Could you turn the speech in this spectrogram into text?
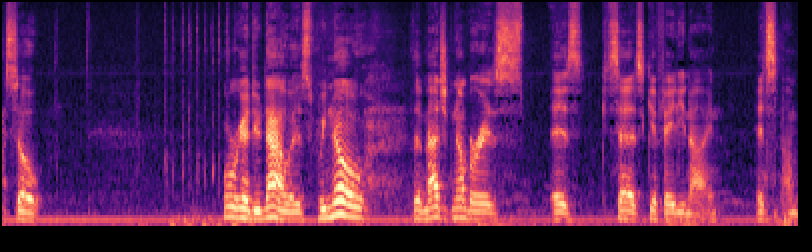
So what we're going to do now is we know the magic number is is says GIF 89. It's um,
